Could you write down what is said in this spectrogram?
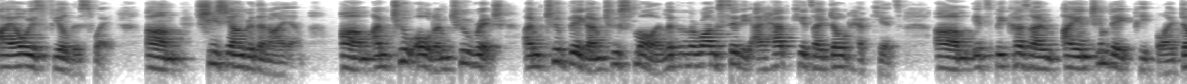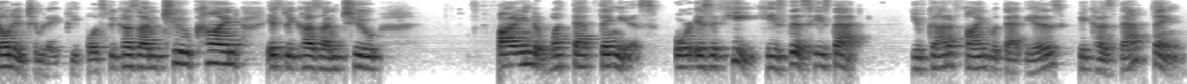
I always feel this way. Um, she's younger than I am. Um, I'm too old, I'm too rich, I'm too big, I'm too small, I live in the wrong city, I have kids, I don't have kids. Um, it's because I'm, I intimidate people, I don't intimidate people. It's because I'm too kind, it's because I'm too, find what that thing is. Or is it he? He's this, he's that. You've got to find what that is because that thing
